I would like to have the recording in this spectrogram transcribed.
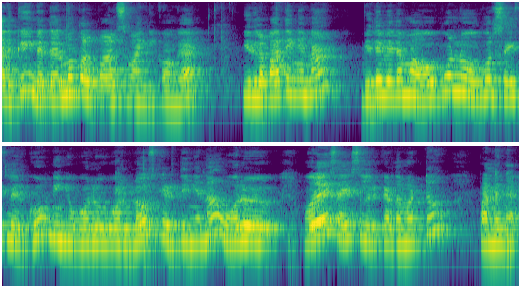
அதுக்கு இந்த தெர்மோகோல் பால்ஸ் வாங்கிக்கோங்க. இதில் பார்த்தீங்கன்னா விதவிதமாக ஒவ்வொன்றும் ஒவ்வொரு சைஸில் இருக்கும். நீங்கள் ஒரு ஒரு ப்ளவுஸ்க்கு எடுத்தீங்கன்னா ஒரு ஒரே சைஸில் இருக்கிறத மட்டும் பண்ணுங்கள்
